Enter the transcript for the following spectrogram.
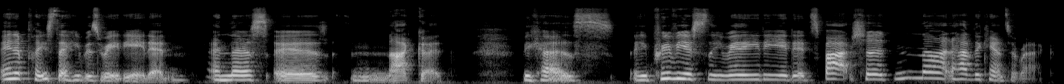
in a place that he was radiated. And this is not good because a previously radiated spot should not have the cancer back.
